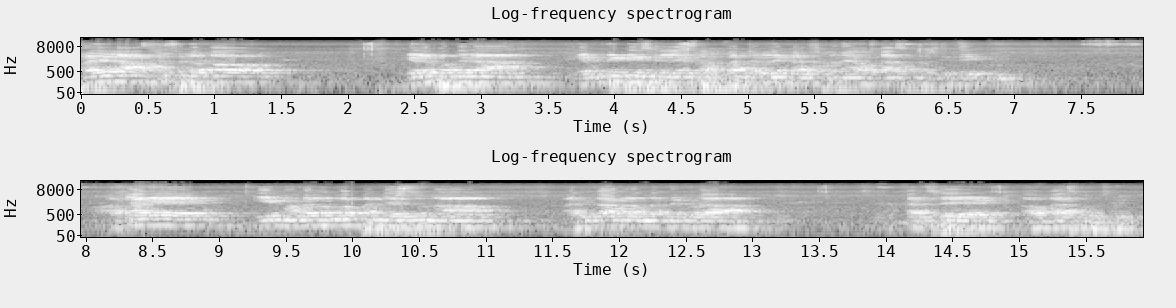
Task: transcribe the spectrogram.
ప్రజల ఆశీస్సులతో గెలుపొందిన ఎంపీటీసీల్ని సర్పంచుల్ని కలుసుకునే అవకాశం వచ్చింది. అట్లాగే ఈ మండలంలో పనిచేస్తున్న అధికారులందరినీ కూడా కలిసే అవకాశం వచ్చింది.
